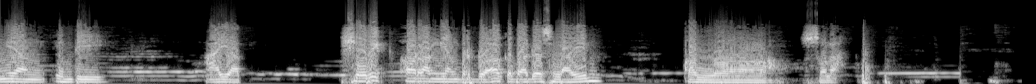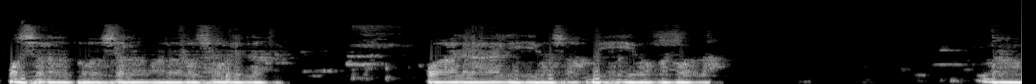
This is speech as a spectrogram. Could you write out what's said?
ini yang inti ayat. Syirik orang yang berdoa kepada selain Allah. Salah. والصلاة والسلام على رسول الله وعلى آله وصحبه ومن والاه. نعم.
